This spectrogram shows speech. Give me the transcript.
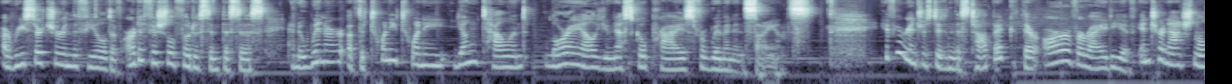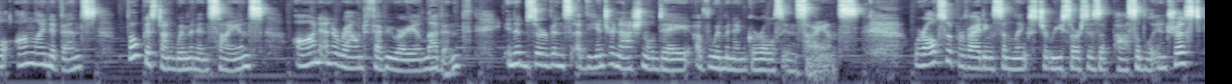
a researcher in the field of artificial photosynthesis and a winner of the 2020 Young Talent L'Oreal UNESCO Prize for Women in Science. If you're interested in this topic, there are a variety of international online events focused on women in science on and around February 11th in observance of the International Day of Women and Girls in Science. We're also providing some links to resources of possible interest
